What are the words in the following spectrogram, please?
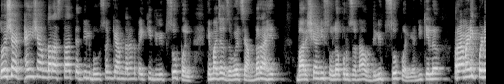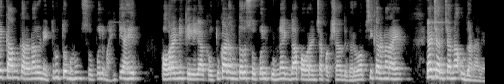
दोनशे अठ्ठ्याऐंशी आमदार असतात. त्यातील बहुसंख्य आमदारांपैकी दिलीप सोपल हे माझ्या जवळचे आमदार आहेत. बार्शी आणि सोलापूरचं नाव दिलीप सोपल यांनी केलं. प्रामाणिकपणे काम करणारं नेतृत्व म्हणून सोपल माहिती आहेत. पवारांनी केलेल्या कौतुकानंतर सोपल पुन्हा एकदा पवारांच्या पक्षात घरवापसी करणार आहेत. या चर्चांना उधाण आलंय.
